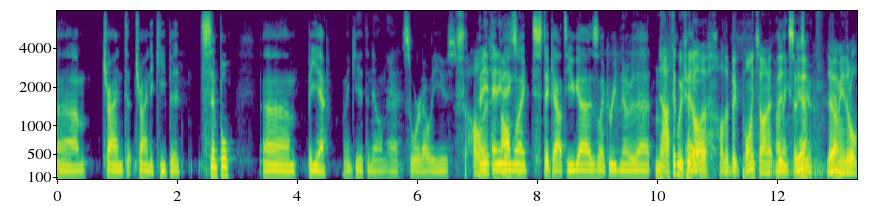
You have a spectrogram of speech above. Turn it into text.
Um, trying to trying to keep it simple. Um, but yeah, I think you hit the nail on the head. That's the word I would have used. Solid. Any, anything Awesome. like stick out to you guys, like reading over that? No, I think we've hit all all? the all the big points on it. I think so yeah. too. Yeah, I mean, it'll.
